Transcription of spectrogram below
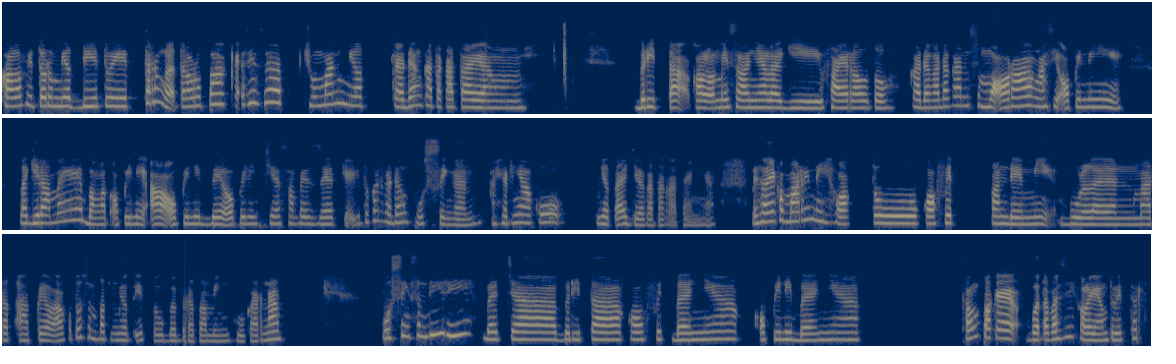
Kalau fitur mute di Twitter nggak terlalu pakai sih, saya Cuman mute kadang kata-kata yang berita kalau misalnya lagi viral tuh kadang-kadang kan semua orang ngasih opini lagi rame banget opini A, opini B, opini C sampai Z kayak gitu kan kadang pusing kan. Akhirnya aku mute aja kata-katanya. Misalnya kemarin nih waktu COVID pandemi bulan Maret April aku tuh sempat mute itu beberapa minggu karena pusing sendiri baca berita COVID banyak, opini banyak. Kamu pakai buat apa sih kalau yang Twitter?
